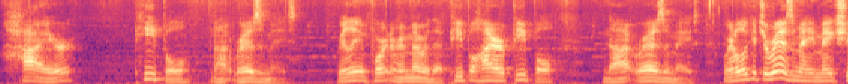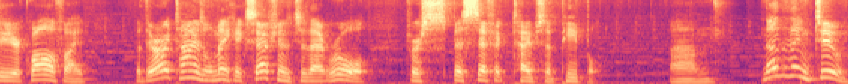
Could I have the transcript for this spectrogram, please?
hire people, not resumes. Really important to remember that. People hire people, not resumes. We're going to look at your resume and make sure you're qualified. But there are times we'll make exceptions to that rule for specific types of people. Um, another thing, too,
